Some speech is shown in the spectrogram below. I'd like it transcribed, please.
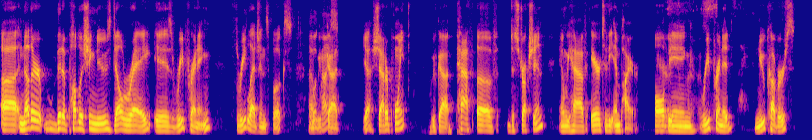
Uh, another bit of publishing news: Del Rey is reprinting three Legends books. Uh, we've nice. got yeah, Shatterpoint. We've got Path of Destruction, and we have Heir to the Empire, all being reprinted, new covers.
